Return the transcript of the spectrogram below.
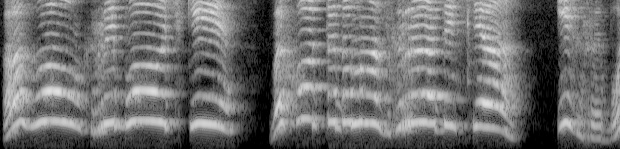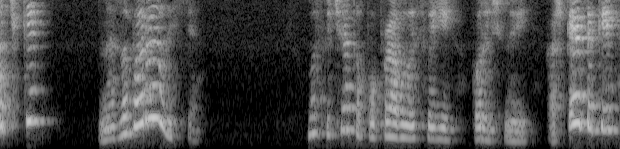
Аго, грибочки, виходьте до нас гратися. І грибочки не забарилися. Маслючата поправили свої коричневі кашкетики,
